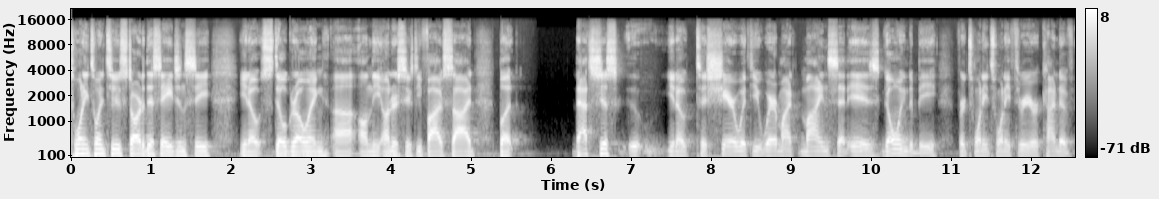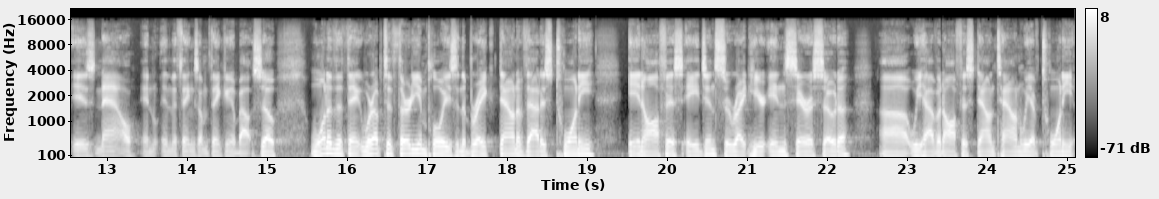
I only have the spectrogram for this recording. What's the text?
2022 started this agency, you know, still growing uh, on the under 65 side, but that's just you know to share with you where my mindset is going to be for 2023 or kind of is now and, in the things i'm thinking about. So one of the things we're up to 30 employees and the breakdown of that is 20 in office agents. So right here in sarasota uh, we have an office downtown. We have 20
